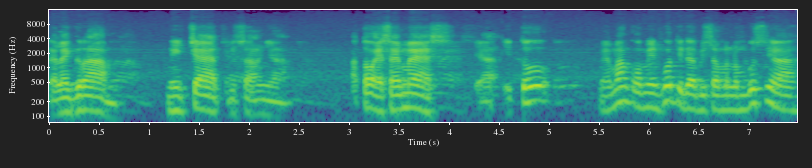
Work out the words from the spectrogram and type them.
Telegram, WeChat misalnya, atau SMS, ya itu memang Kominfo tidak bisa menembusnya,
